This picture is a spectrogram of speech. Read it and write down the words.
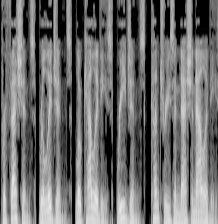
professions, religions, localities, regions, countries and nationalities.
